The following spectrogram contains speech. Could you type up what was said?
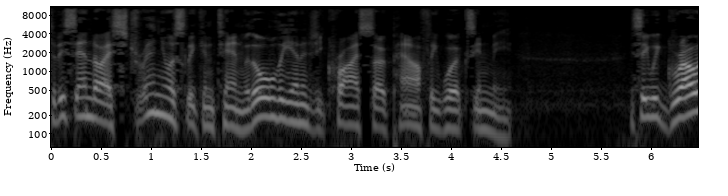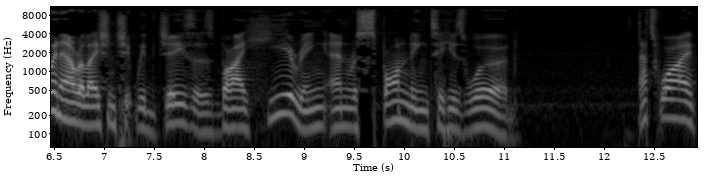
To this end, I strenuously contend with all the energy Christ so powerfully works in me. You see, we grow in our relationship with Jesus by hearing and responding to his word. That's why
